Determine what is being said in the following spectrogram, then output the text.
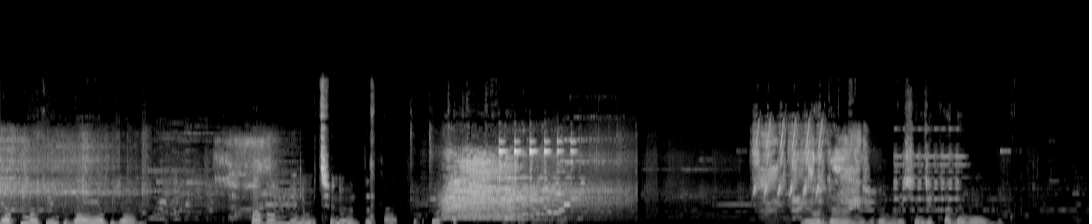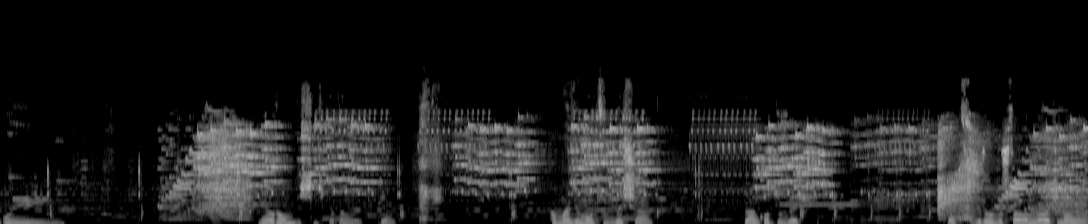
Yapma çünkü ben yapacağım. Adam benim için öldü. Gördüğünüz gibi 15. kademe olduk. Oy. Ne ara 15. kademe olduk ya. Amacım 35 rank. Rank 35. 31 olursa vallahi acımam ha.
